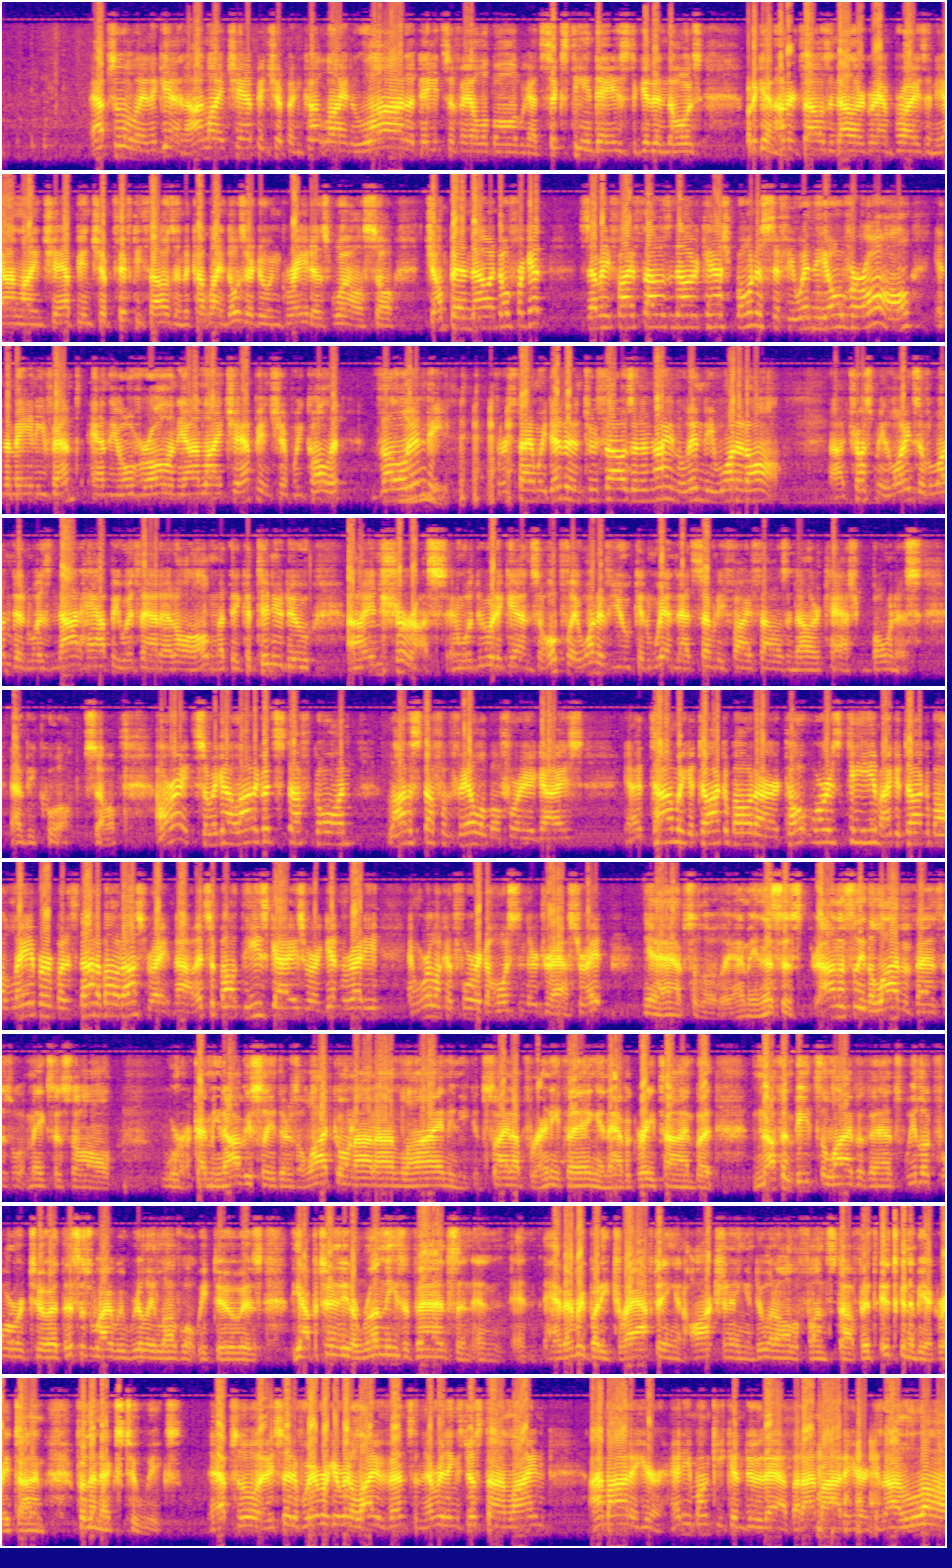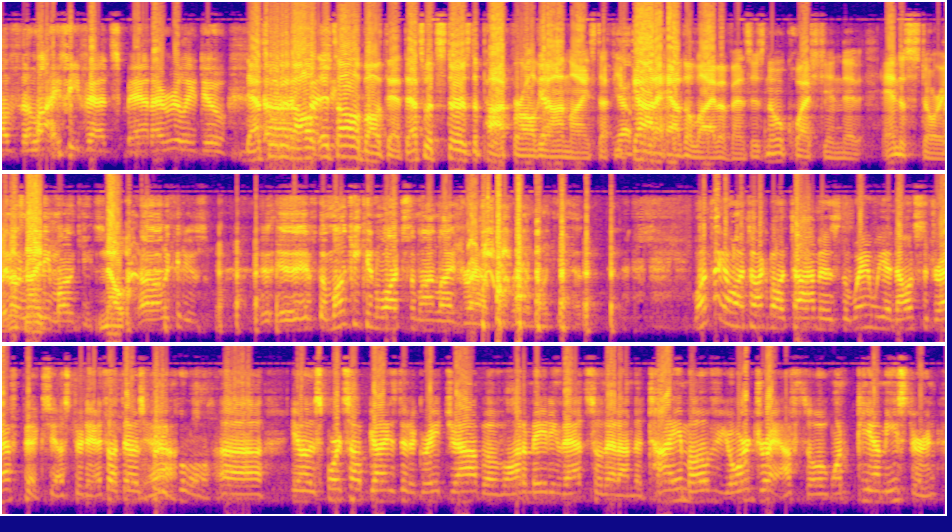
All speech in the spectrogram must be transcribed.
Absolutely. And again, online championship and cut line, a lot of dates available. We got 16 days to get in those. But again, $100,000 grand prize in the online championship, 50000 the cut line. Those are doing great as well. So jump in now and don't forget $75,000 cash bonus if you win the overall in the main event and the overall in the online championship. We call it the Lindy. First time we did it in 2009, Lindy won it all. Uh, trust me, Lloyd's of London was not happy with that at all, but they continue to uh, insure us, and we'll do it again. So hopefully, one of you can win that seventy-five thousand dollar cash bonus. That'd be cool. So, all right, so we got a lot of good stuff going, a lot of stuff available for you guys. Uh, Tom, we could talk about our Tout Wars team. I could talk about labor, but it's not about us right now. It's about these guys who are getting ready, and we're looking forward to hosting their drafts, right? Yeah, absolutely. I mean, this is honestly the live events is what makes us all work. I mean, obviously, there's a lot going on online, and you can sign up for anything and have a great time, but nothing beats the live events. We look forward to it. This is why we really love what we do is the opportunity to run these events and, and, and have everybody drafting and auctioning and doing all the fun stuff. It, it's going to be a great time for the next two weeks. Absolutely. I said if we ever get rid of live events and everything's just online, I'm out of here. Any monkey can do that, but I'm out of here because I love the live events, man. I really do. That's what uh, it all. It's all about that. That's what stirs the pot for all the yep. online stuff. You've yep. got to have the live events. There's no question. That, end of story. We don't need any monkeys. No. Uh, we could use. if the monkey can watch some online drafts, we'll bring a monkey in. One thing I want to talk about, Tom, is the way we announced the draft picks yesterday. I thought that was yeah. pretty cool. Uh, you know, the Sports Hub guys did a great job of automating that so that on the time of your draft, so 1 p.m. Eastern,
